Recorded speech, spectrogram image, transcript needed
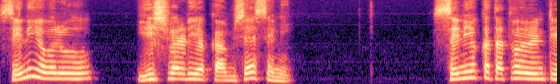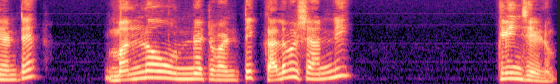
శని ఎవరు? ఈశ్వరుడి యొక్క అంశే శని. శని యొక్క తత్వం ఏంటి అంటే మనలో ఉన్నటువంటి కల్మషాన్ని క్లీన్ చేయడం.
